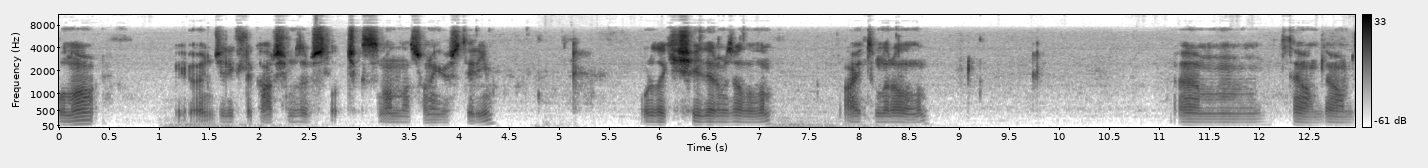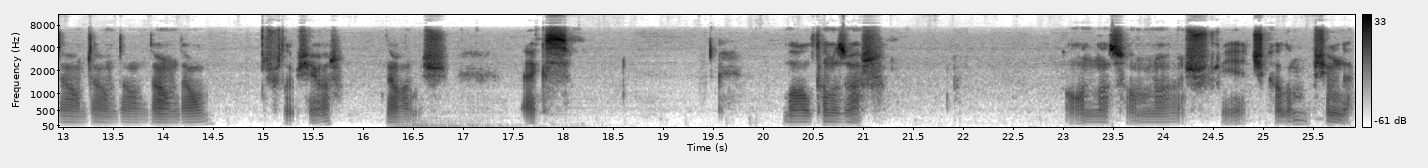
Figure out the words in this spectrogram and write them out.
Bunu öncelikle karşımıza bir slot çıksın ondan sonra göstereyim. Buradaki şeylerimizi alalım. Itemları alalım. Um, devam, devam, devam, devam, devam, devam, devam. Şurada bir şey var. Ne varmış? X. Baltamız var. Ondan sonra şuraya çıkalım. Şimdi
